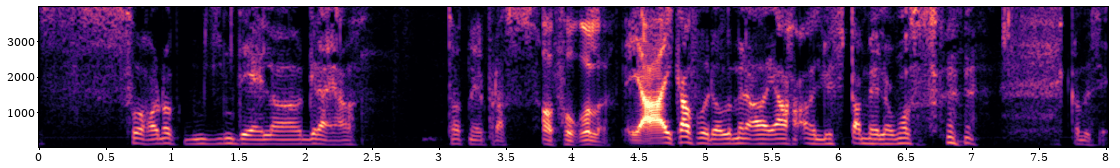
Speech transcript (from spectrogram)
Så har nok min del av greia tatt mer plass. Av forholdet? Ja, ikke av forholdet, men av, ja, av lufta mellom oss. kan du si.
